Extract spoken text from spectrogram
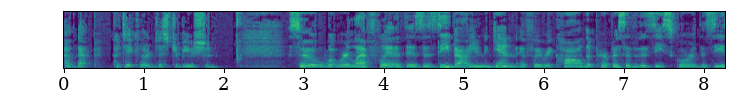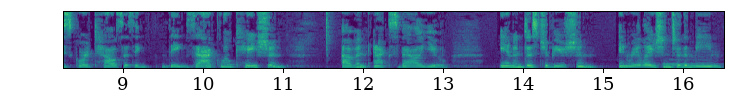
of that particular distribution. So what we're left with is a z-value. And again, if we recall the purpose of the z-score, the z-score tells us the exact location of an x value in a distribution in relation to the mean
